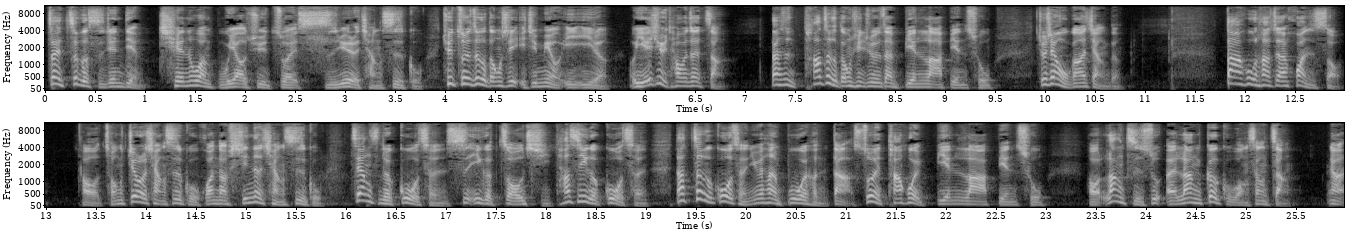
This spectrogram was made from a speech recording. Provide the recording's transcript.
在这个时间点，千万不要去追十月的强势股，去追这个东西已经没有意义了。也许它会在涨，但是它这个东西就是在边拉边出。就像我刚才讲的，大户他在换手，好，从旧的强势股换到新的强势股，这样子的过程是一个周期，它是一个过程。那这个过程，因为它的部位很大，所以它会边拉边出。好让指数呃让个股往上涨。那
